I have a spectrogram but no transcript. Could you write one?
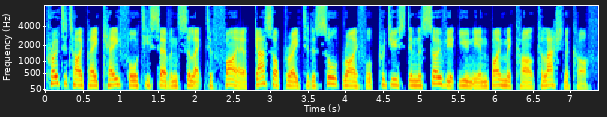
prototype AK-47 selective fire, gas-operated assault rifle produced in the Soviet Union by Mikhail Kalashnikov.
